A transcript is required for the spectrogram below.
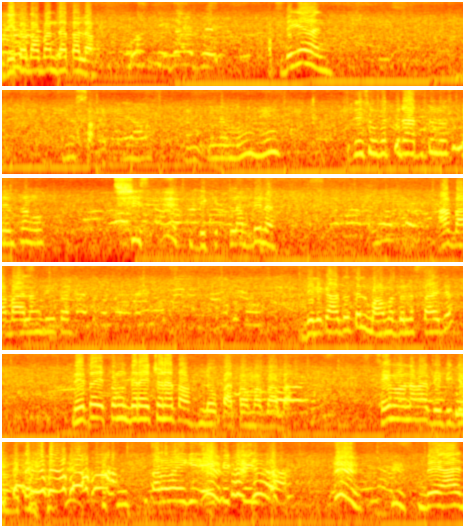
Dito daw banda to lang. Updi yan. Ano sakit na yan? Ang ina mo, men. Ito yung sugat ko dati tulo sa memplang, oh. Jeez, dikit lang din ah. Ah, baba lang dito. Delikado tol, baka madulas tayo dyan. Dito, itong diretso na to, lupa to, mababa. Sige mo na ka, bibidyo kita. Para magiging epic fail pa. Hindi yan.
